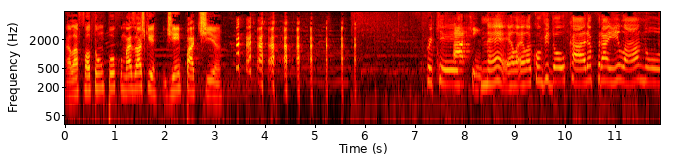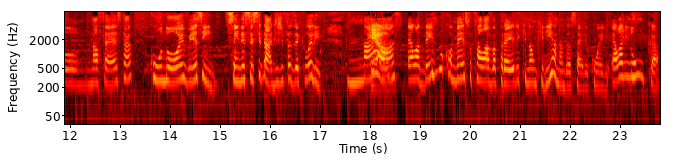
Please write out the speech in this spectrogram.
Ela faltou um pouco mais, eu acho que, de empatia. Porque, Ah, sim. né, ela, ela convidou o cara pra ir lá no, na festa com o noivo e, assim, sem necessidade de fazer aquilo ali. Mas Real. ela, desde o começo, falava pra ele que não queria nada sério com ele. Ela nunca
